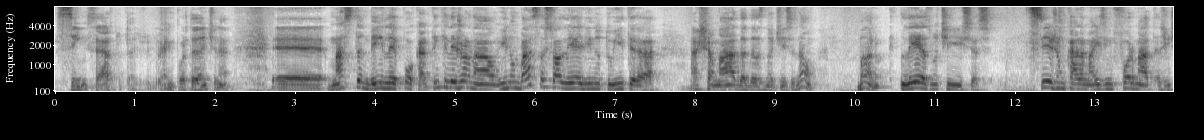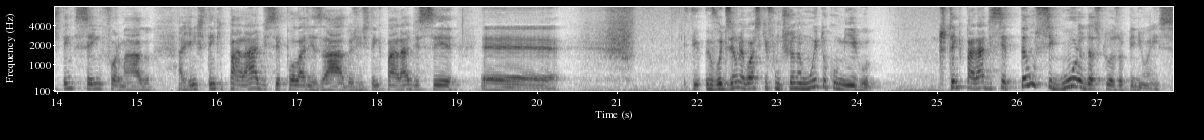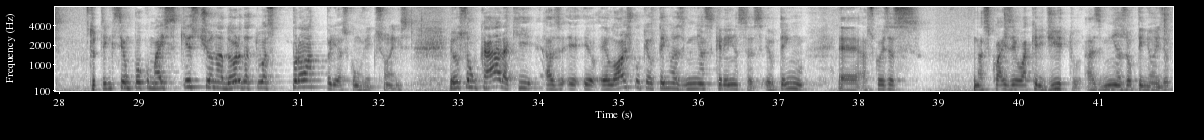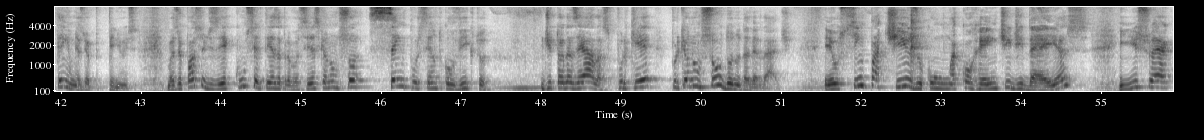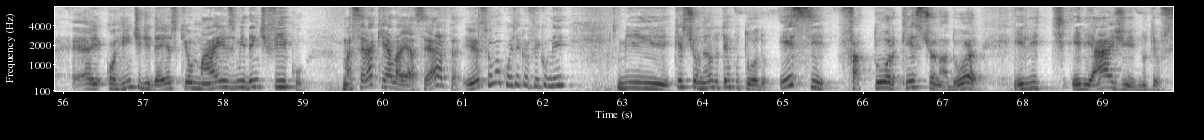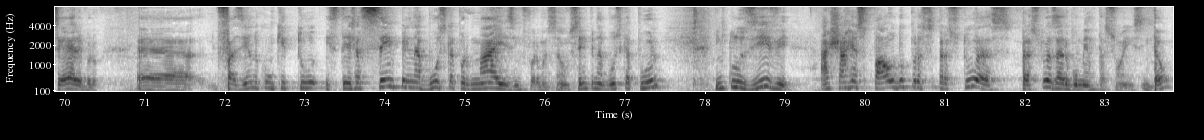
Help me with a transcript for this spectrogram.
Sim, certo, tá, é importante, né? É, mas também ler, pô, cara, tem que ler jornal. E não basta só ler ali no Twitter a, a chamada das notícias. Não, mano, lê as notícias, seja um cara mais informado. A gente tem que ser informado, a gente tem que parar de ser polarizado, a gente tem que parar de ser. É... Eu vou dizer um negócio que funciona muito comigo. Tu tem que parar de ser tão seguro das tuas opiniões. Tu tem que ser um pouco mais questionador das tuas próprias convicções. Eu sou um cara que, é lógico que eu tenho as minhas crenças, eu tenho é, as coisas nas quais eu acredito, as minhas opiniões. Eu tenho minhas opiniões, mas eu posso dizer com certeza para vocês que eu não sou 100% convicto de todas elas. Por quê? Porque eu não sou o dono da verdade. Eu simpatizo com uma corrente de ideias e isso é, é a corrente de ideias que eu mais me identifico. Mas será que ela é a certa? Essa é uma coisa que eu fico me, me questionando o tempo todo. Esse fator questionador ele, ele age no teu cérebro é, fazendo com que tu esteja sempre na busca por mais informação, sempre na busca por, inclusive, achar respaldo para as tuas, tuas argumentações. Então,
